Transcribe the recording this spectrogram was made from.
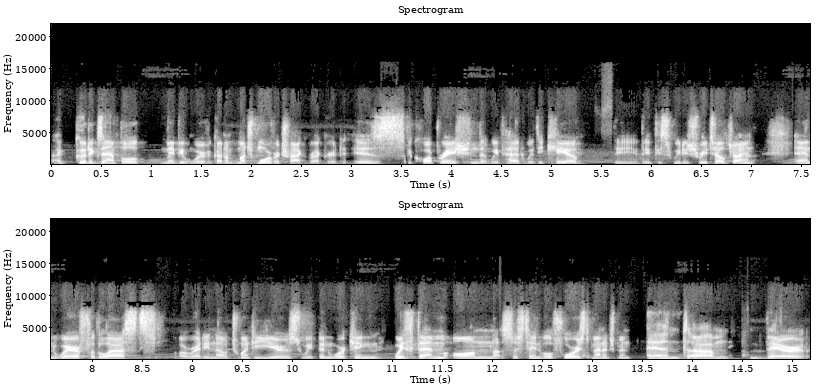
a good example, maybe where we've got a much more of a track record, is the cooperation that we've had with IKEA the, the, the, Swedish retail giant, and where for the last already now 20 years we've been working with them on sustainable forest management. And um, there,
